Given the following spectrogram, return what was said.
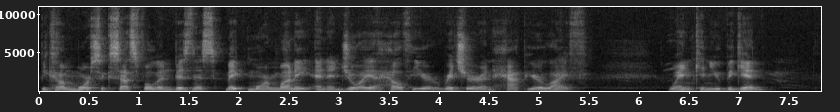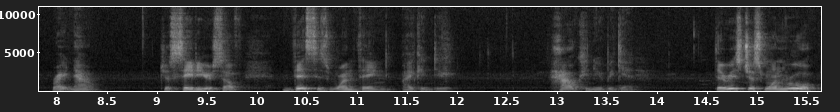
become more successful in business, make more money, and enjoy a healthier, richer, and happier life. When can you begin? Right now. Just say to yourself, This is one thing I can do. How can you begin? There is just one rule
